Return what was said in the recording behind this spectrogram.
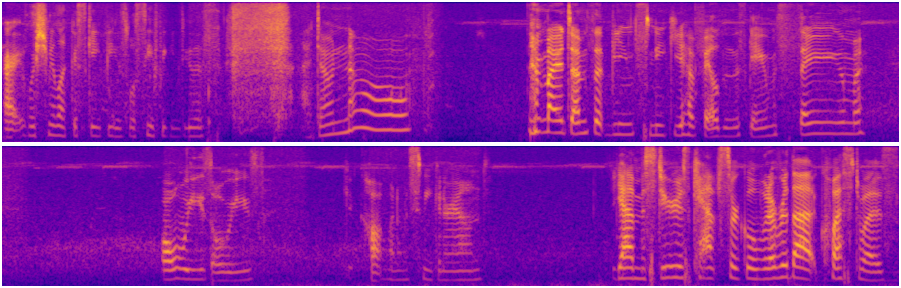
Alright, wish me luck, escapees. We'll see if we can do this. I don't know. My attempts at being sneaky have failed in this game. Same. Always, always. Get caught when I'm sneaking around. Yeah, mysterious camp circle, whatever that quest was.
